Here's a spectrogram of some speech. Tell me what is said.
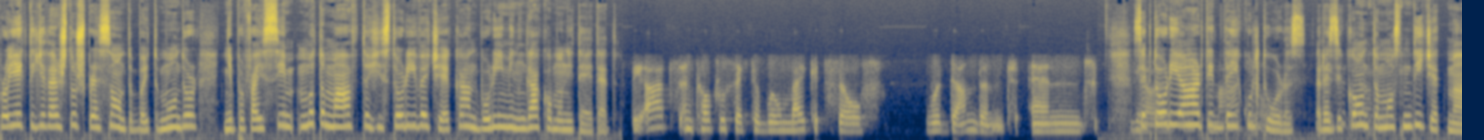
Projekti gjithashtu shpreson të bëjë të mundur një përfaqësim më të madh të historive që e kanë burimin nga komunitetet. The arts and cultural sector will make itself redundant and Sektori i artit dhe i kulturës rrezikon të mos ndiqet më,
